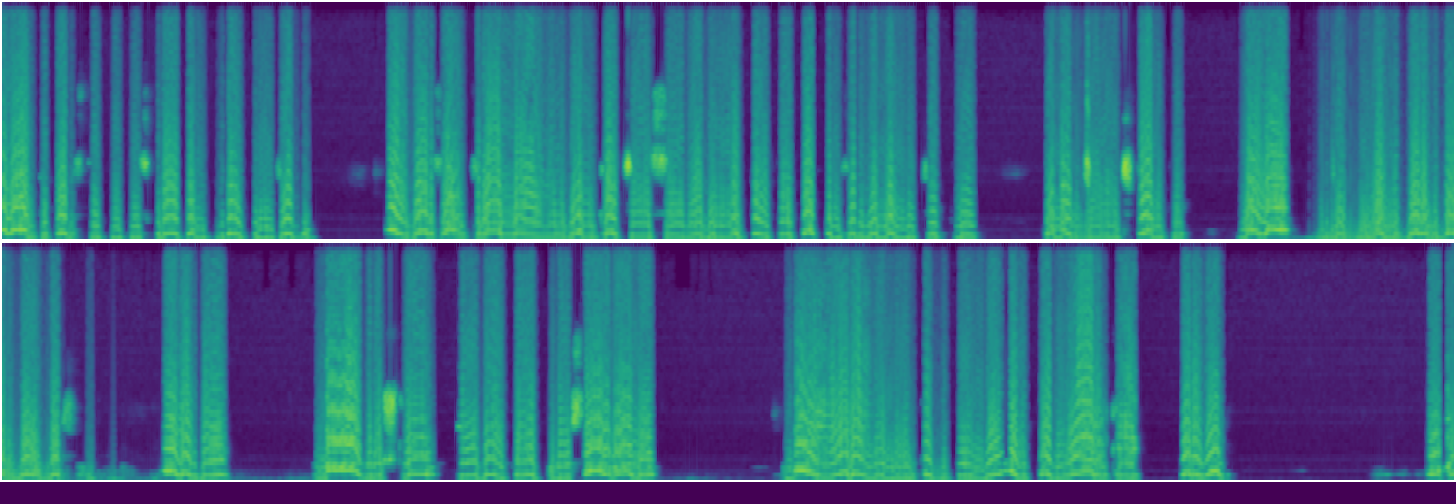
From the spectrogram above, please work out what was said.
అలాంటి పరిస్థితిని తీసుకురావడానికి ప్రయత్నం చేద్దాం. ఐదారు సంవత్సరాల్లో ఇది కనుక చేసి వదిలినట్టయితే తప్పనిసరిగా మళ్ళీ చెట్లు పునర్జీవించడానికి మళ్ళా చెట్లు మళ్ళీ పెరగడానికి అవకాశం ఉంది. అలాగే నా దృష్టిలో ఏదైతే ఇప్పుడు సార్వాలో నాలుగు వేల ఐదు వందలకు తగ్గిపోయిందో అది పదివేలకి పెరగాలి. ఒక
